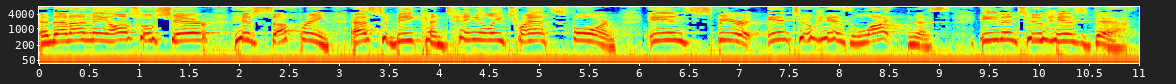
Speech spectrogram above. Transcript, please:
and that I may also share His suffering as to be continually transformed in spirit into His likeness, even to His death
